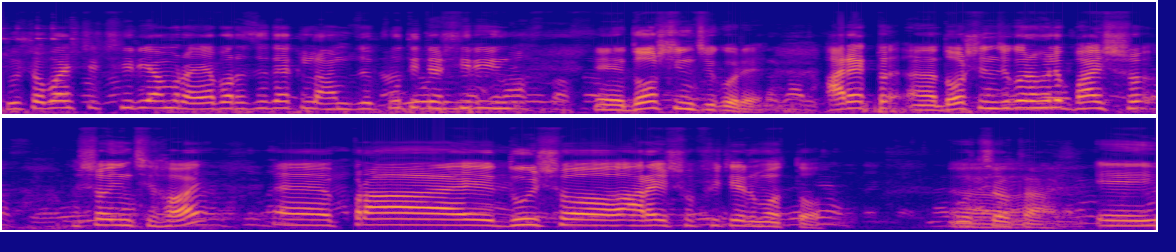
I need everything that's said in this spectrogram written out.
দুইশো বাইশটি সিঁড়ি আমরা এবারে দেখলাম যে প্রতিটা সিঁড়ি দশ ইঞ্চি করে। আর একটা দশ ইঞ্চি করে হলে বাইশশো ইঞ্চি হয় প্রায় দুইশো আড়াইশো ফিটের মতো। উচ্চতা। এই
